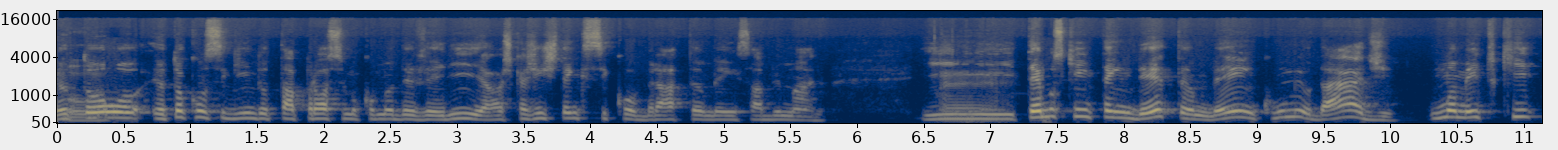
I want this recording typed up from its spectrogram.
eu tô, eu tô conseguindo estar tá próximo como eu deveria. Acho que a gente tem que se cobrar também, sabe, Mário? E é. temos que entender também, com humildade, um momento que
